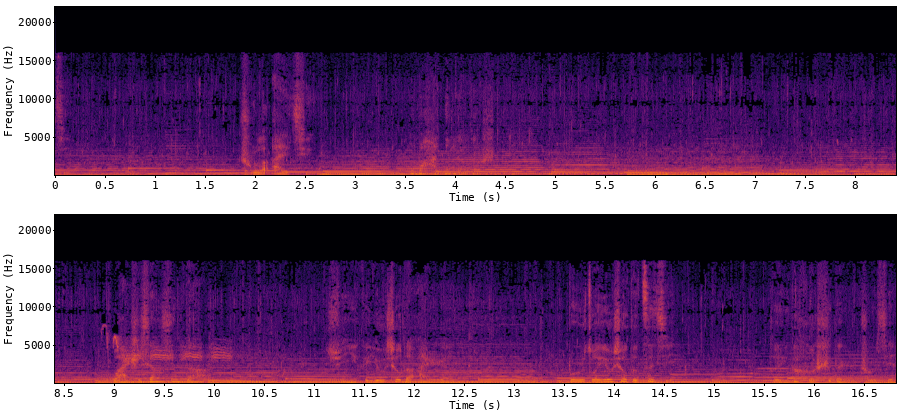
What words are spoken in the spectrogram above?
稽。除了爱情，我们还能聊点什么？我还是相信的，寻一个优秀的爱人，不如做优秀的自己，等一个合适的人出现。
